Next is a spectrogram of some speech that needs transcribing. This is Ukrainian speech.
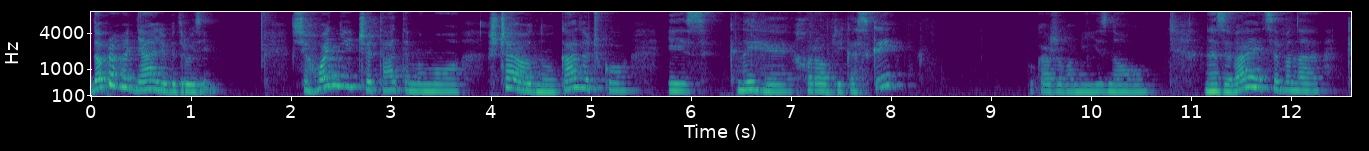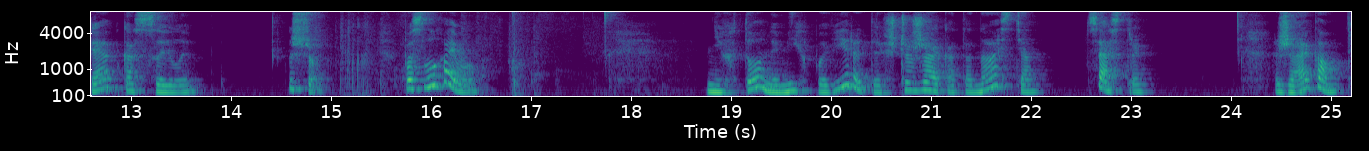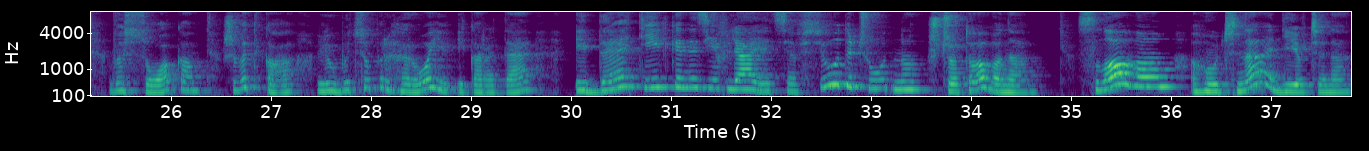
Доброго дня, любі друзі! Сьогодні читатимемо ще одну казочку із книги Хоробрі казки. Покажу вам її знову. Називається вона Кепка сили. Ну що, послухаймо. Ніхто не міг повірити, що Жека та Настя сестри. Жека висока, швидка, любить супергероїв і карате, і де тільки не з'являється, всюди чутно, що то вона. Словом, гучна дівчина.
